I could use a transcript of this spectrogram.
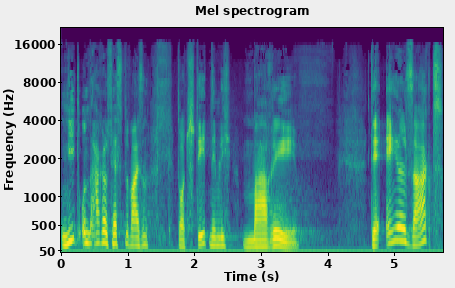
nied- und nagelfest beweisen. Dort steht nämlich Mare. Der Engel sagt,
